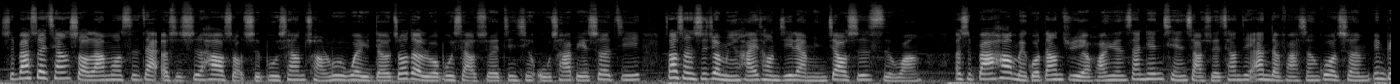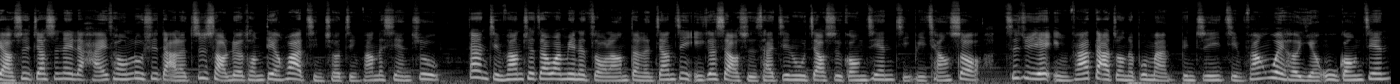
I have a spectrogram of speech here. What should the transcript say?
十八岁枪手拉莫斯在二十四号手持步枪闯入位于德州的罗布小学进行无差别射击，造成十九名孩童及两名教师死亡。二十八号，美国当局也还原三天前小学枪击案的发生过程，并表示教室内的孩童陆续打了至少六通电话，请求警方的协助。但警方却在外面的走廊等了将近一个小时才进入教室攻坚，击毙枪手。此举也引发大众的不满，并质疑警方为何延误攻坚。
